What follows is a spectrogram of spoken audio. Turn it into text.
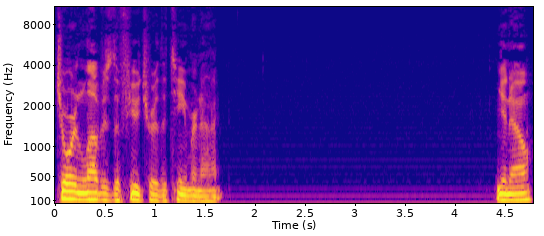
Jordan Love is the future of the team or not. You know.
